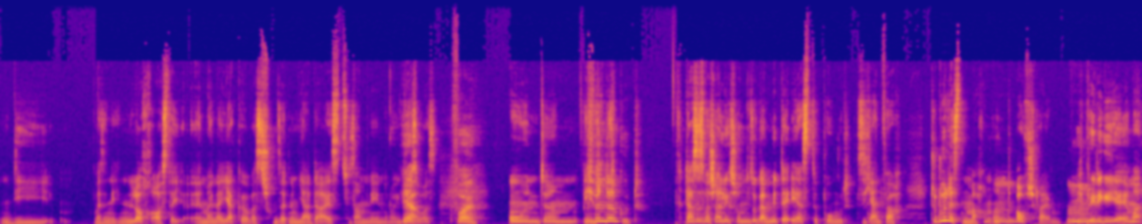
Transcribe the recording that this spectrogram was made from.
die, weiß ich nicht, ein Loch aus der, in meiner Jacke, was schon seit einem Jahr da ist, zusammennähen oder irgendwie Ja. sowas. Voll. Und ähm, ich Find finde, gut. Das ist wahrscheinlich schon sogar mit der erste Punkt, sich einfach To-Do-Listen machen und Mhm. aufschreiben. Mhm. Ich predige ja immer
